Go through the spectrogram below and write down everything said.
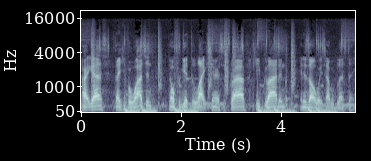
All right, guys, thank you for watching. Don't forget to like, share, and subscribe. Keep gliding, and as always, have a blessed day.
